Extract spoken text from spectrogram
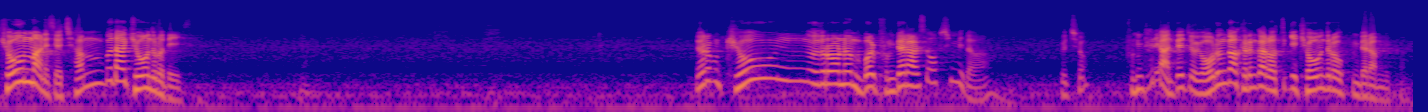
교훈만 있어요. 전부 다 교훈으로 돼 있어요. 여러분 교훈으로는 뭘 분별할 수 없습니다. 그렇죠? 분별이 안 되죠. 옳은가 그른가를 어떻게 교훈으로 분별합니까?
